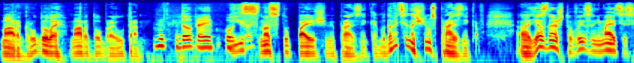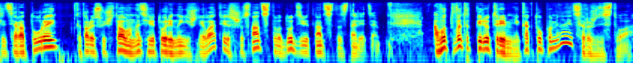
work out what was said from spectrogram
Мара Грудуле. Мара, доброе утро. Доброе утро. И с наступающими праздниками. Давайте начнем с праздников. А, я знаю, что вы занимаетесь литературой, которая существовала на территории нынешней Латвии с 16 до 19 столетия. А вот в этот период времени как-то упоминается Рождество?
